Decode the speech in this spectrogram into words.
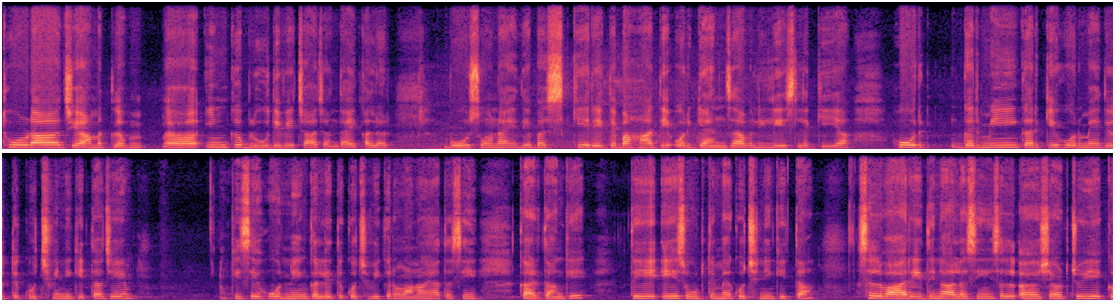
ਥੋੜਾ ਜਿਹਾ ਮਤਲਬ ਇੰਕ ਬਲੂ ਦੇ ਵਿੱਚ ਆ ਜਾਂਦਾ ਇਹ ਕਲਰ ਬਹੁਤ ਸੋਹਣਾ ਇਹਦੇ, ਬਸ ਘੇਰੇ ਤੇ ਬਾਹਾਂ ਤੇ ਔਰਗੈਂਜ਼ਾ ਵਾਲੀ ਲੇਸ ਲੱਗੀ ਆ। ਹੋਰ ਗਰਮੀ ਕਰਕੇ ਹੋਰ ਮੈਂ ਇਹਦੇ ਉੱਤੇ ਕੁਝ ਵੀ ਨਹੀਂ ਕੀਤਾ। ਜੇ ਕਿਸੇ ਹੋਰ ਨੇ ਗਲੇ ਤੇ ਕੁਝ ਵੀ ਕਰਵਾਉਣਾ ਹੋਇਆ ਤਾਂ ਅਸੀਂ ਕਰ ਦਾਂਗੇ। ਤੇ ਇਹ ਸੂਟ ਤੇ ਮੈਂ ਕੁਝ ਨਹੀਂ ਕੀਤਾ। ਸਲਵਾਰ ਇਹਦੇ ਨਾਲ ਅਸੀਂ ਸਲ ਸ਼ਰਟ ਚੋਂ ਹੀ ਇੱਕ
